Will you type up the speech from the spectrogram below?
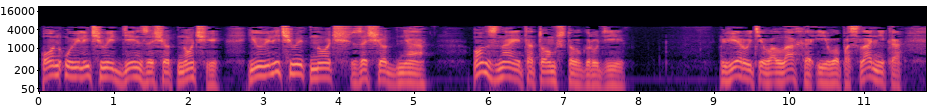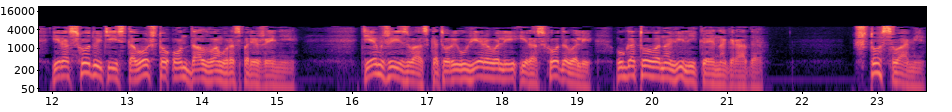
Он увеличивает день за счет ночи и увеличивает ночь за счет дня. Он знает о том, что в груди. Веруйте в Аллаха и Его посланника и расходуйте из того, что Он дал вам в распоряжении. Тем же из вас, которые уверовали и расходовали, уготована великая награда. Что с вами?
